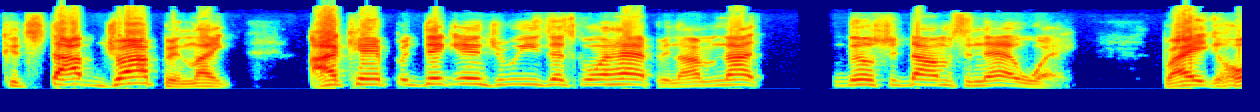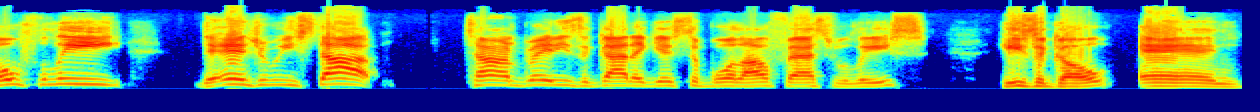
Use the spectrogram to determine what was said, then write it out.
could stop dropping. Like I can't predict injuries that's going to happen. I'm not Lil Shadamas in that way, right? Hopefully the injuries stop. Tom Brady's a guy that gets the ball out fast release. He's a GOAT. And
